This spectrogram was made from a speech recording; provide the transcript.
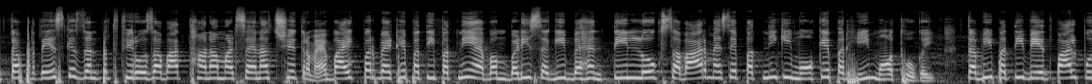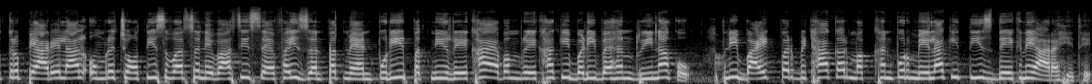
उत्तर प्रदेश के जनपद फिरोजाबाद थाना मरसैना क्षेत्र में बाइक पर बैठे पति पत्नी एवं बड़ी सगी बहन तीन लोग सवार में से पत्नी की मौके पर ही मौत हो गई। तभी पति वेदपाल पुत्र प्यारेलाल उम्र 34 वर्ष, निवासी सैफई जनपद मैनपुरी, पत्नी रेखा एवं रेखा की बड़ी बहन रीना को अपनी बाइक पर बिठाकर मक्खनपुर मेला की तीज देखने आ रहे थे।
